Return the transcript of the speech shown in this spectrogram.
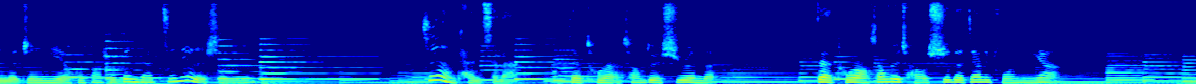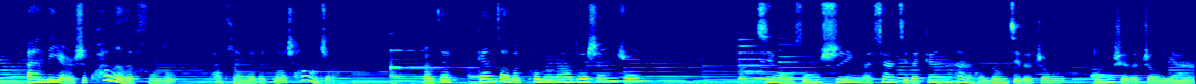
硬的针叶会发出更加激烈的声音。这样看起来，在土壤相对湿润的，在土壤相对潮湿的加利福尼亚，丽尔是快乐的俘虏，她甜美的歌唱着；而在干燥的科罗拉多山中，西黄松适应了夏季的干旱和冬季的重冬雪的重压，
